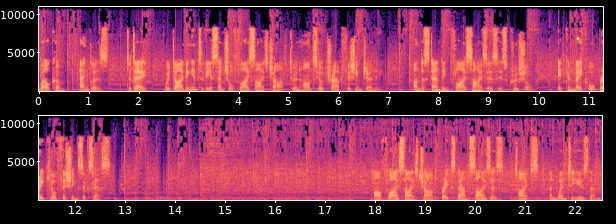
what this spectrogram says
Welcome, anglers. Today, we're diving into the essential fly size chart to enhance your trout fishing journey. Understanding fly sizes is crucial. It can make or break your fishing success. Our fly size chart breaks down sizes, types, and when to use them.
